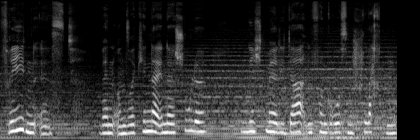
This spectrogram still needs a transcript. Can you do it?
Frieden ist, wenn unsere Kinder in der Schule nicht mehr die Daten von großen Schlachten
